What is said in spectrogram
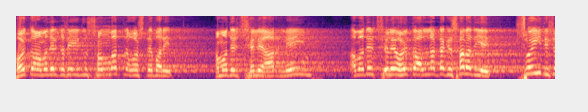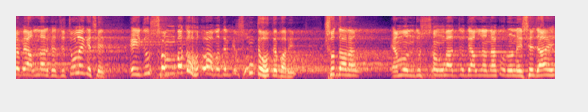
হয়তো আমাদের কাছে এই দুঃসংবাদটা আসতে পারে। আমাদের ছেলে আর নেই। আমাদের ছেলে হয়তো আল্লাহটাকে সারা দিয়ে শহীদ হিসেবে আল্লাহর কাছে চলে গেছে। এই দুঃসংবাদও হতো আমাদেরকে শুনতে হতে পারে। সুতরাং এমন দুঃসংবাদ যদি আল্লাহ না করুন, এসে যায়।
